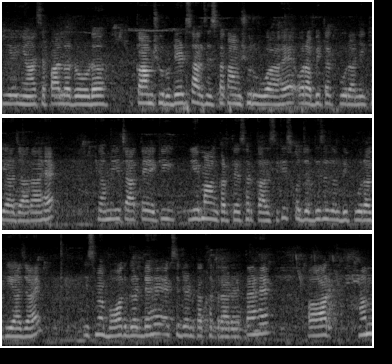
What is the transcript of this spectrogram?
ये यहाँ से पार्लर रोड काम शुरू, डेढ़ साल से इसका काम शुरू हुआ है और अभी तक पूरा नहीं किया जा रहा है। कि हम ये चाहते हैं कि ये मांग करते हैं सरकार से कि इसको जल्दी से जल्दी पूरा किया जाए। इसमें बहुत गड्ढे हैं, एक्सीडेंट का खतरा रहता है और हम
